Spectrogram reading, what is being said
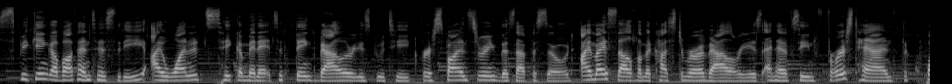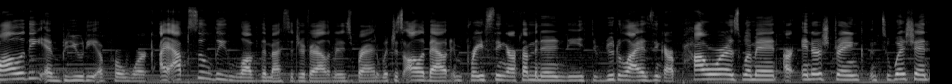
Speaking of authenticity, I wanted to take a minute to thank Valeri's Boutique for sponsoring this episode. I myself am a customer of Valeri's and have seen firsthand the quality and beauty of her work. I absolutely love the message of Valeri's brand, which is all about embracing our femininity through utilizing our power as women, our inner strength, intuition,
